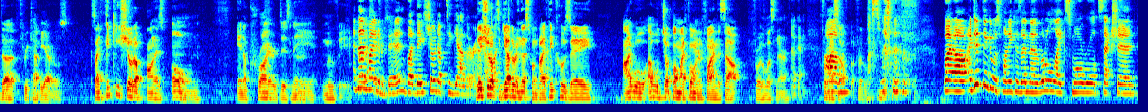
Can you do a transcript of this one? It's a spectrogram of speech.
the Three Caballeros, because I think he showed up on his own in a prior Disney movie. And Oh, that that's might have been, but they showed up together. They showed up one. together in this one, but I think Jose. I will. I will jump on my phone and find this out for the listener, Okay. for Um, myself, but for the listener. too. But uh, I did think it was funny because in the little like small world section,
